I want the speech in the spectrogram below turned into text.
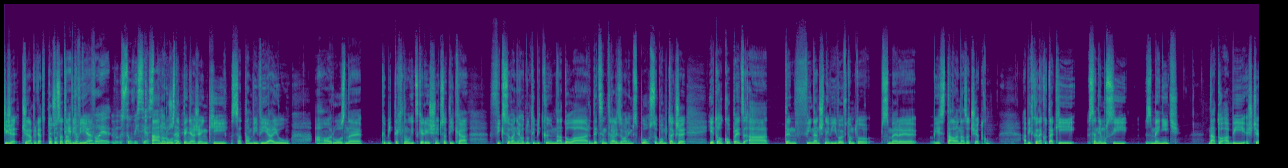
Čiže, čiže napríklad toto Takže sa tam vyvíja. vývoje súvisia s Áno, tým, rôzne že... peňaženky sa tam vyvíjajú a rôzne keby technologické riešenie, čo sa týka fixovania hodnoty Bitcoinu na dolár decentralizovaným spôsobom. Takže je toho kopec a ten finančný vývoj v tomto smere je stále na začiatku. A Bitcoin ako taký sa nemusí zmeniť na to, aby ešte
